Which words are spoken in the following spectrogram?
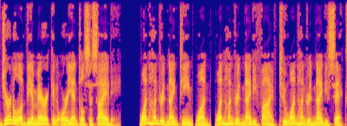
Journal of the American Oriental Society. 119 1, 195–196.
